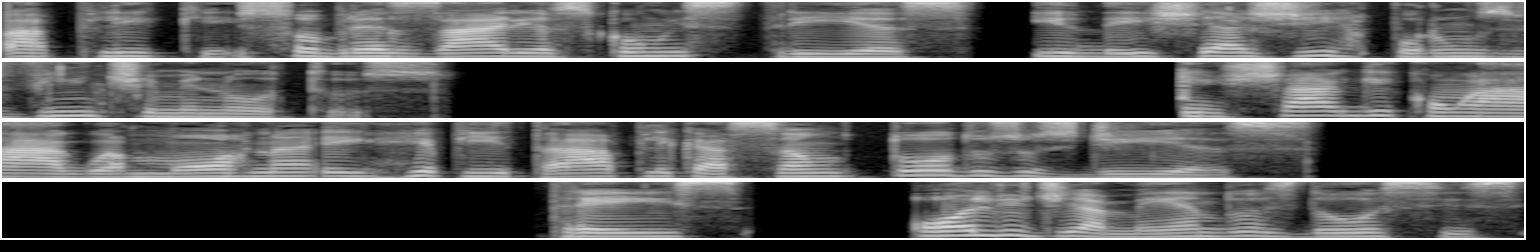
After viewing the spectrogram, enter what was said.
aplique sobre as áreas com estrias e deixe agir por uns 20 minutos. Enxague com a água morna e repita a aplicação todos os dias. 3. Óleo de amêndoas doces.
